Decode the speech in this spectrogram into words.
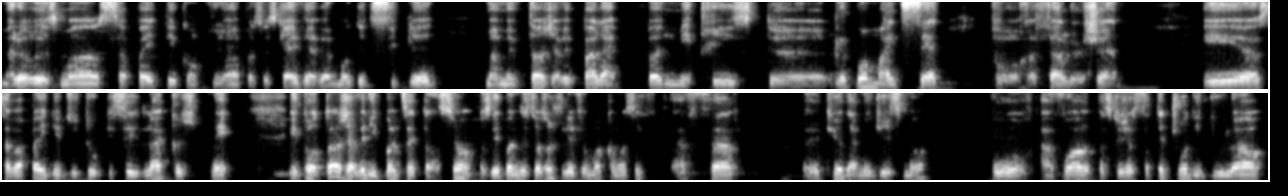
malheureusement, ça n'a pas été concluant parce que ce qui arrive, il y avait un manque de discipline, mais en même temps, je n'avais pas la bonne maîtrise, de, le bon mindset pour faire le jeûne. Et euh, ça ne va pas aider du tout. Puis c'est là que je. Mais, et pourtant, j'avais les bonnes intentions. Parce que les bonnes intentions, je voulais vraiment commencer à faire un cure d'amaigrissement pour avoir. Parce que je sentais toujours des douleurs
